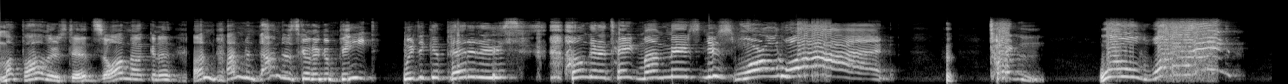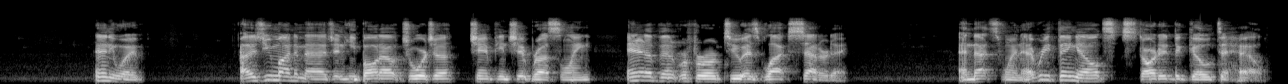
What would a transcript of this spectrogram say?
my father's dead, so I'm not gonna, I'm, I'm, I'm just gonna compete with the competitors. I'm gonna take my business worldwide. Titan, worldwide. Anyway, as you might imagine, he bought out Georgia Championship Wrestling in an event referred to as Black Saturday. And that's when everything else started to go to hell.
